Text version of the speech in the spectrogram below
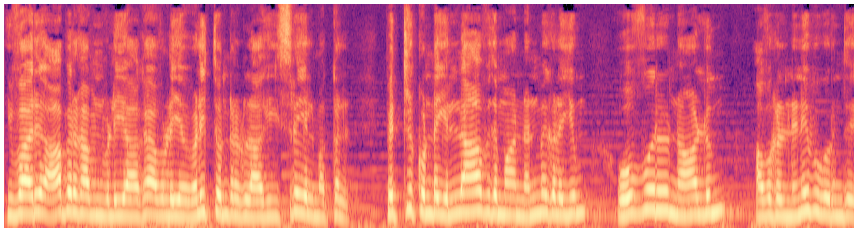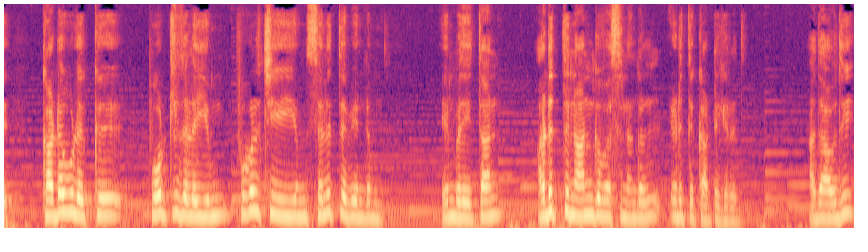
இவ்வாறு ஆபரகாமின் வழியாக அவருடைய வழித்தொன்றர்களாக இஸ்ரேல் மக்கள் பெற்றுக்கொண்ட எல்லா விதமான நன்மைகளையும் ஒவ்வொரு நாளும் அவர்கள் நினைவு கூர்ந்து கடவுளுக்கு போற்றுதலையும் புகழ்ச்சியையும் செலுத்த வேண்டும் என்பதைத்தான் அடுத்த நான்கு வசனங்கள் எடுத்து காட்டுகிறது. அதாவது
